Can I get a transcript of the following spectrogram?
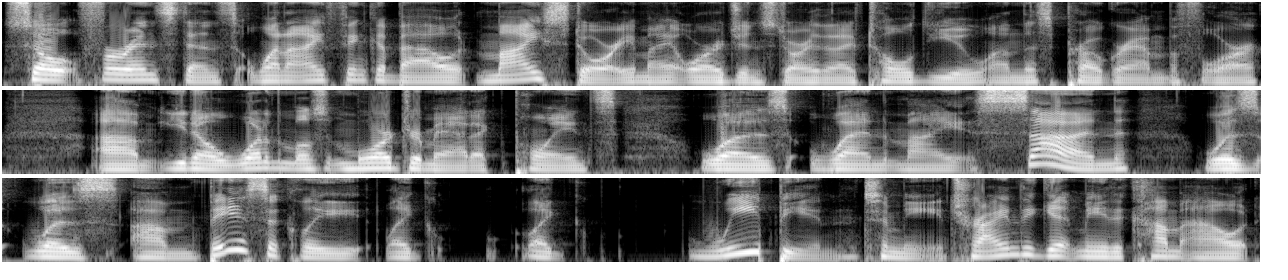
So, for instance, when I think about my story, my origin story that I've told you on this program before, um, you know, one of the most more dramatic points was when my son was was um, basically like like weeping to me, trying to get me to come out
